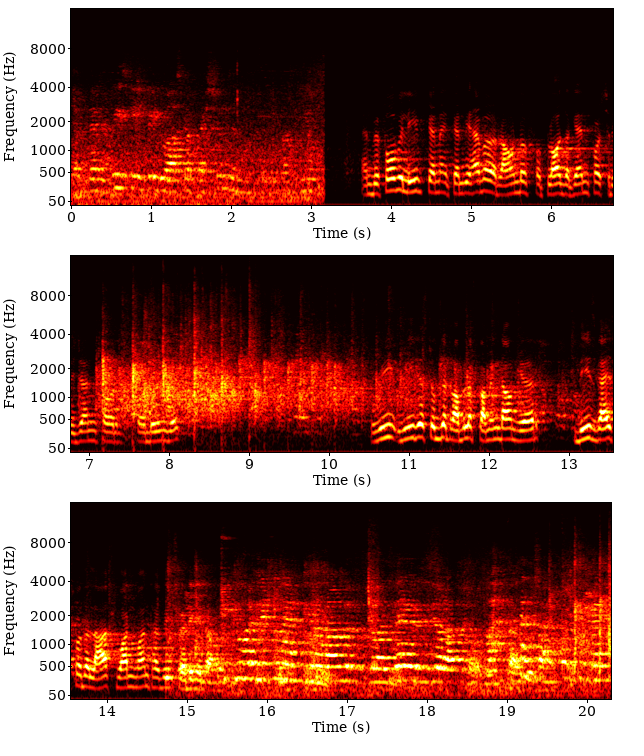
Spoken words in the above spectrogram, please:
Then please feel free to ask your questions and we can continue. And before we leave, can, I, can we have a round of applause again for Srijan for, for doing this? We, we just took the trouble of coming down here. These guys for the last one month have been sweating it out.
